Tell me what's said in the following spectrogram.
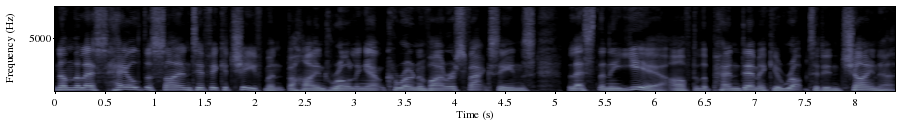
nonetheless hailed the scientific achievement behind rolling out coronavirus vaccines less than a year after the pandemic erupted in China,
